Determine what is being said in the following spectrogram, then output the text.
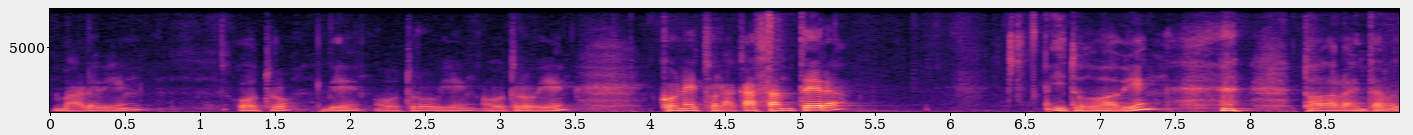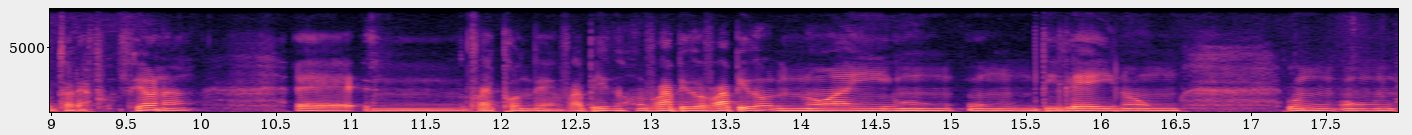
vale, bien. Otro, bien, otro, bien, otro, bien. Conecto la casa entera y todo va bien. Todos los interruptores funcionan. Eh, mm, responden rápido, rápido, rápido. No hay un, delay, ¿no? Un, un, un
